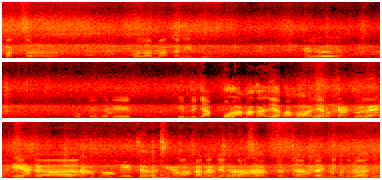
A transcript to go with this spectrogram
Faktor pola makan itu. Iya, iya. Oke, jadi intinya pola makan ya Pak Mamat ya. Pegang golek iya kita mau tak jalan sing makanan yang bersantan-santan dikurangi.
